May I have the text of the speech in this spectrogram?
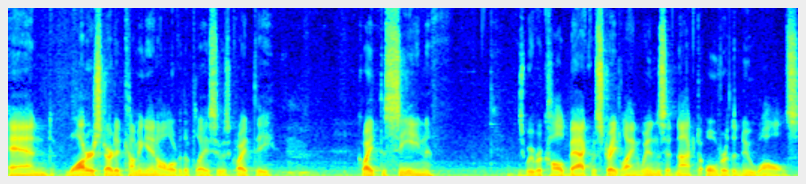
and water started coming in all over the place. It was quite the, quite the scene as we were called back with straight line winds had knocked over the new walls.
